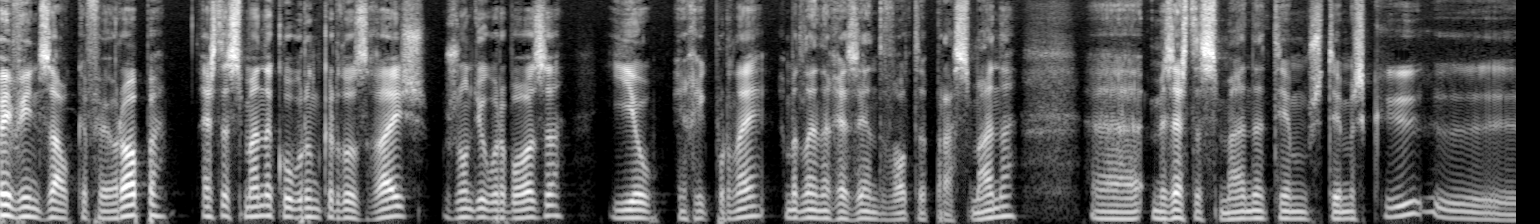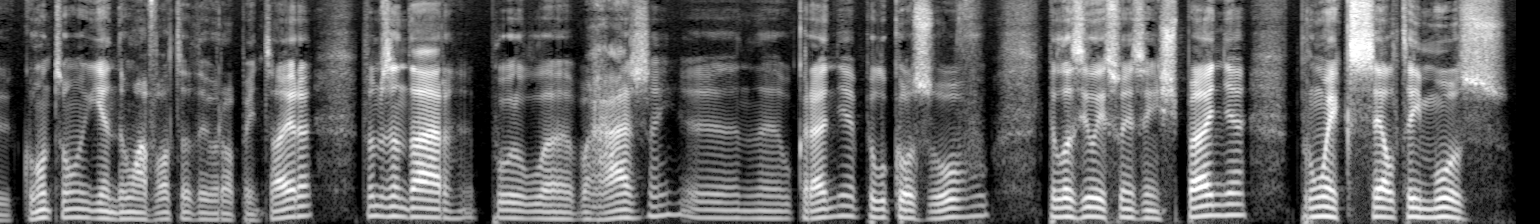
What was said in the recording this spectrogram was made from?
Bem-vindos ao Café Europa. Esta semana com o Bruno Cardoso Reis, João Diogo Barbosa e eu, Henrique Porné. A Madalena Rezende volta para a semana. Uh, mas esta semana temos temas que uh, contam e andam à volta da Europa inteira. Vamos andar pela barragem uh, na Ucrânia, pelo Kosovo, pelas eleições em Espanha, por um Excel teimoso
